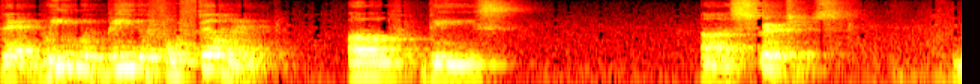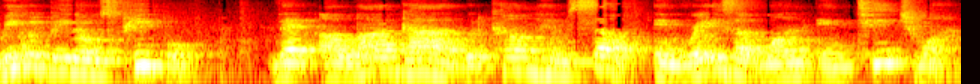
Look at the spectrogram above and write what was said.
that we would be the fulfillment of these uh, scriptures. We would be those people that Allah God would come himself and raise up one and teach one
